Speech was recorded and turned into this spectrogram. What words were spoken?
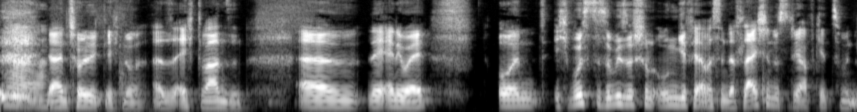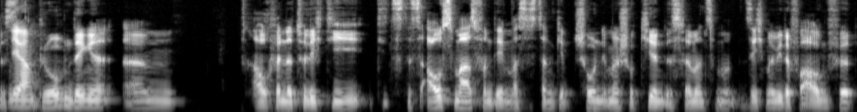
ja. ja, entschuldig dich nur. Also echt Wahnsinn. Ähm, nee, anyway. Und ich wusste sowieso schon ungefähr, was in der Fleischindustrie abgeht, zumindest ja. die groben Dinge. Ähm, auch wenn natürlich die, die, das Ausmaß von dem, was es dann gibt, schon immer schockierend ist, wenn man es sich mal wieder vor Augen führt.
